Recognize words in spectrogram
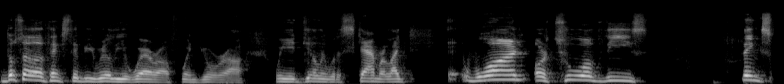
those are the things to be really aware of when you're uh, when you're dealing with a scammer. Like one or two of these things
